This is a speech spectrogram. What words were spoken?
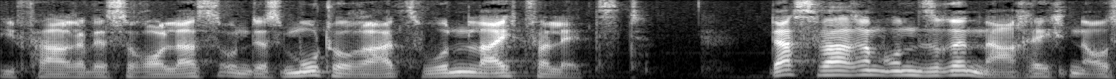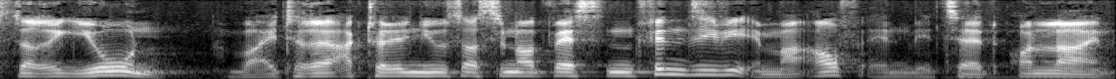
Die Fahrer des Rollers und des Motorrads wurden leicht verletzt. Das waren unsere Nachrichten aus der Region. Weitere aktuelle News aus dem Nordwesten finden Sie wie immer auf NBZ Online.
